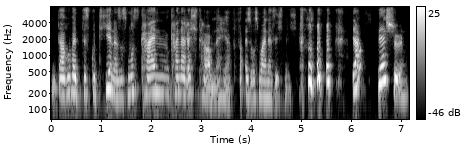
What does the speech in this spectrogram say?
darüber diskutieren. Also es muss kein, keiner Recht haben nachher, also aus meiner Sicht nicht. ja, sehr schön.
